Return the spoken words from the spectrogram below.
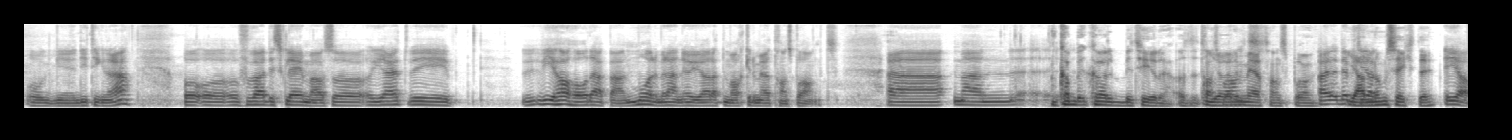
og, de tingene der. Og, for å være disclaimer, så greit, vi, vi har Horde-appen. Målet med den er å gjøre dette markedet mer transparent. Uh, men hva, hva, betyr det? At det gjør det mer transparent? Det Gjennomsiktig? At, ja.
